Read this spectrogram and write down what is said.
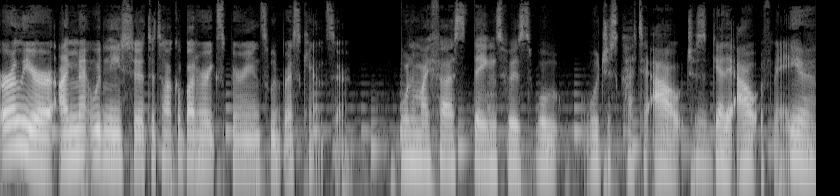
Earlier, I met with Nisha to talk about her experience with breast cancer. One of my first things was, well, we'll just cut it out, just get it out of me. Yeah.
